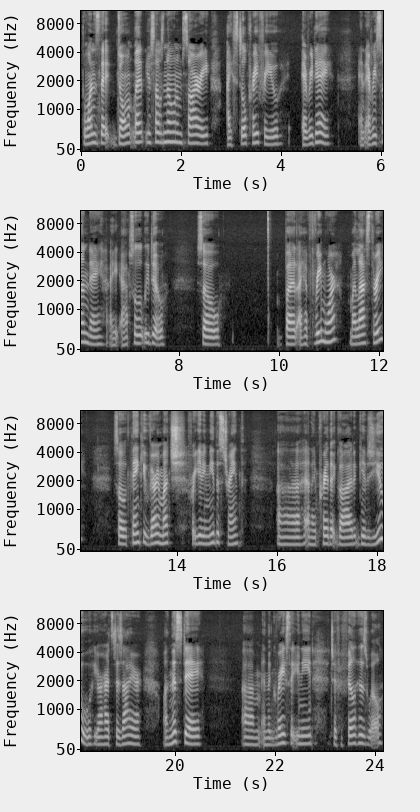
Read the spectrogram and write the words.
The ones that don't let yourselves known, I'm sorry. I still pray for you every day and every Sunday. I absolutely do. So, but I have three more, my last three. So thank you very much for giving me the strength. Uh, and I pray that God gives you your heart's desire on this day um, and the grace that you need to fulfill His will,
